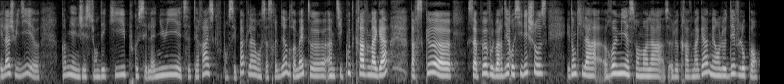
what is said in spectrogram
Et là, je lui dis, comme il y a une gestion d'équipe, que c'est la nuit, etc., est-ce que vous ne pensez pas que là, ça serait bien de remettre un petit coup de Krav Maga? Parce que ça peut vouloir dire aussi des choses. Et donc, il a remis à ce moment-là le Krav Maga, mais en le développant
